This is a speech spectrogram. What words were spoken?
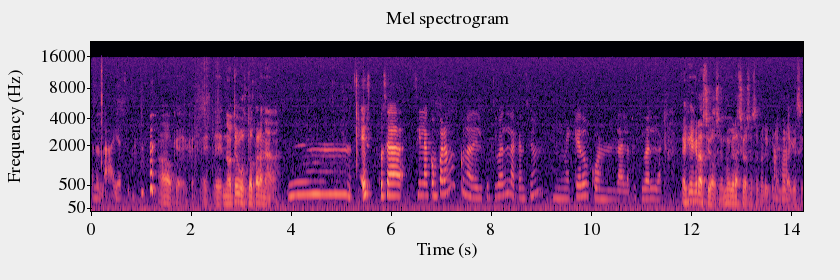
shalala, y así. Ah, ok, ok. Este, no te gustó para nada. Mm, es, o sea, si la comparamos con la del Festival de la Canción, me quedo con la del Festival de la Canción. Es que es gracioso, es muy graciosa esa película, en verdad que sí.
